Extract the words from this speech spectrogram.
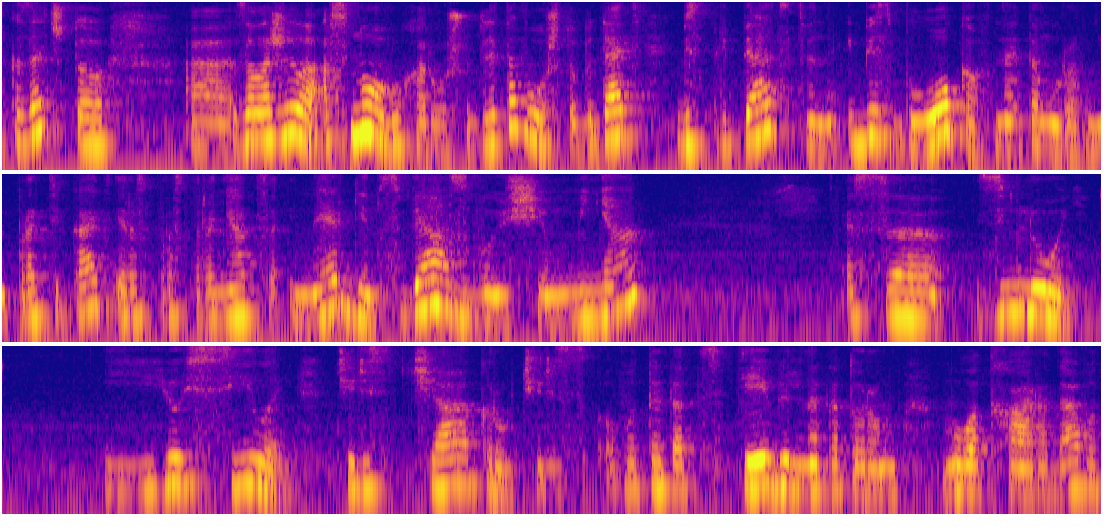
сказать, что а, заложила основу хорошую для того, чтобы дать беспрепятственно и без блоков на этом уровне протекать и распространяться энергиям, связывающим меня с землей и ее силой через чакру, через вот этот стебель, на котором Муладхара, да, вот,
